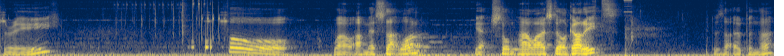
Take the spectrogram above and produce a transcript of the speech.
Three. Four. Wow, I missed that one. Yet somehow I still got it. Does that open there?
